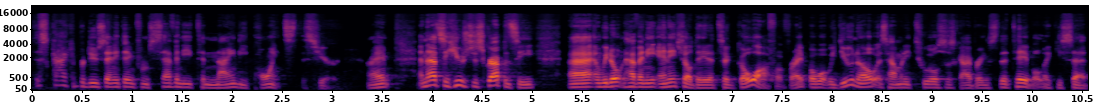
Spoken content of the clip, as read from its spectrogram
this guy could produce anything from 70 to 90 points this year right? And that's a huge discrepancy. Uh, and we don't have any NHL data to go off of, right? But what we do know is how many tools this guy brings to the table. Like you said,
